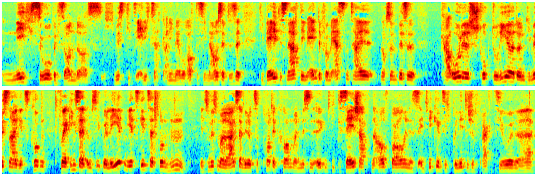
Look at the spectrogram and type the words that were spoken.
nicht so besonders. Ich wüsste jetzt ehrlich gesagt gar nicht mehr, worauf das hinaus hat. Das ist halt, die Welt ist nach dem Ende vom ersten Teil noch so ein bisschen chaotisch strukturiert und die müssen halt jetzt gucken. Vorher ging es halt ums Überleben, jetzt geht es halt darum, hm, jetzt müssen wir langsam wieder zu Potte kommen und müssen irgendwie Gesellschaften aufbauen, es entwickeln sich politische Fraktionen, ja,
